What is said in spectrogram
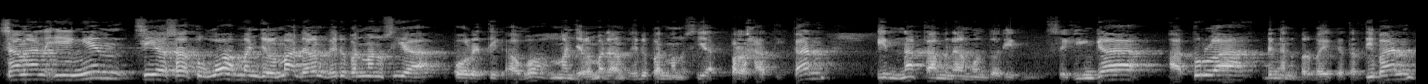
sangat ingin siasatullah menjelma dalam kehidupan manusia, politik Allah menjelma dalam kehidupan manusia. Perhatikan innaka minal mundarin. Sehingga aturlah dengan berbagai ketertiban,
